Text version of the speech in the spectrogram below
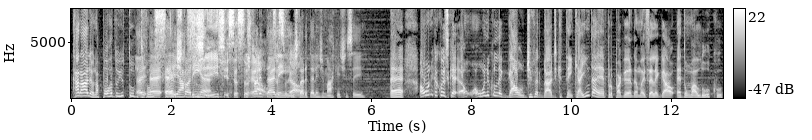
Caralho, na porra do YouTube, É- tu falando é- é sério. historinha. Gente, isso é surreal. isso é storytelling, surreal. storytelling de marketing, isso aí. É, a única coisa que é. O único legal de verdade que tem, que ainda é propaganda, mas é legal, é de um maluco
